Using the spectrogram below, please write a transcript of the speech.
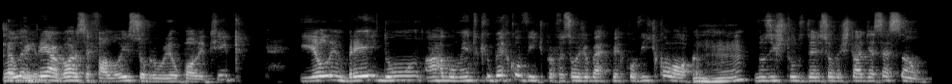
Tranquilo. Eu lembrei agora, você falou isso sobre o Realpolitik, e eu lembrei de um argumento que o Berkovitch, professor Gilberto Berkovitch, coloca uhum. nos estudos dele sobre o estado de exceção.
